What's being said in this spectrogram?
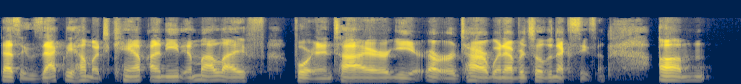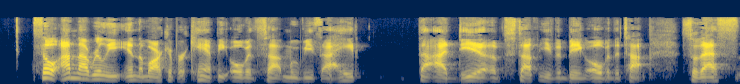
that's exactly how much camp I need in my life for an entire year or entire whenever till the next season. Um, so I'm not really in the market for campy over the top movies. I hate the idea of stuff even being over the top. So that's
